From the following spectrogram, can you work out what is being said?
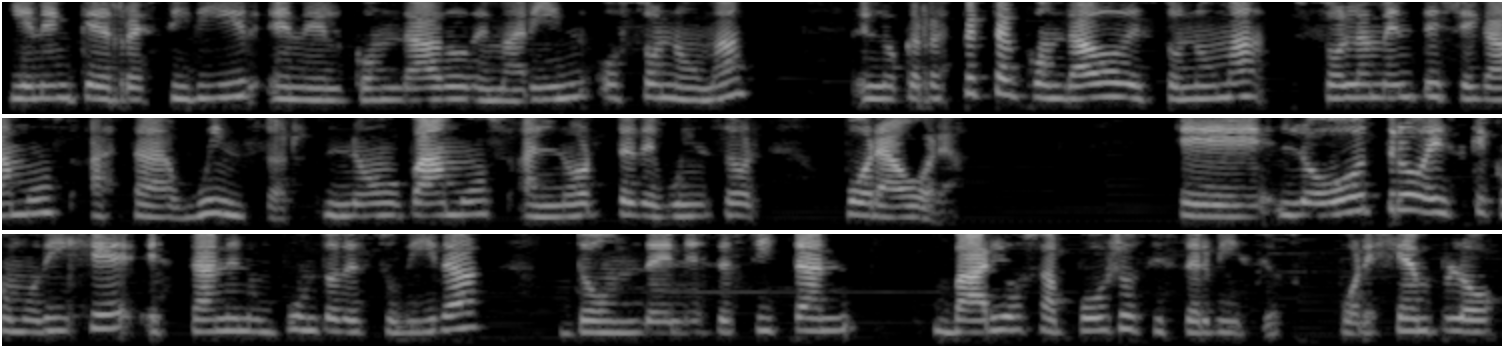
tienen que residir en el condado de Marín o Sonoma. En lo que respecta al condado de Sonoma, solamente llegamos hasta Windsor, no vamos al norte de Windsor por ahora. Eh, lo otro es que, como dije, están en un punto de su vida donde necesitan varios apoyos y servicios. Por ejemplo,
